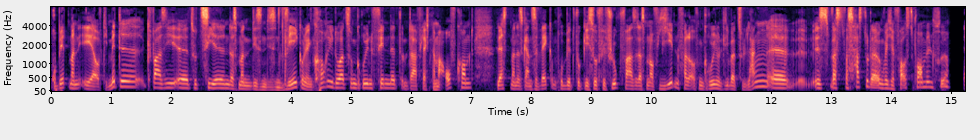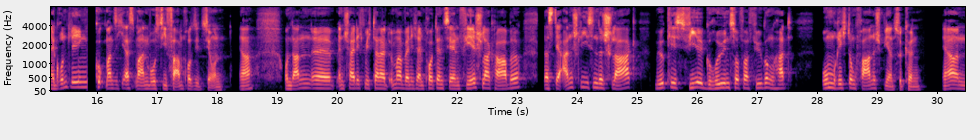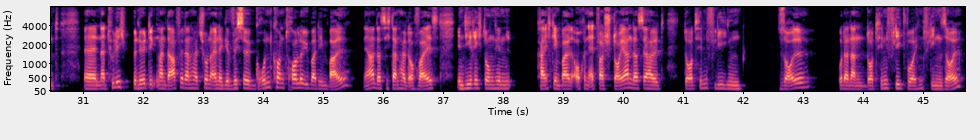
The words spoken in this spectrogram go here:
Probiert man eher auf die Mitte quasi äh, zu zielen, dass man diesen, diesen Weg und den Korridor zum Grün findet und da vielleicht nochmal aufkommt? Lässt man das Ganze weg und probiert wirklich so viel Flugphase, dass man auf jeden Fall auf dem Grün und lieber zu lang äh, ist? Was, was hast du da irgendwelche Faustformeln für? Ja, grundlegend guckt man sich erstmal an, wo ist die Farmposition. Ja, und dann äh, entscheide ich mich dann halt immer, wenn ich einen potenziellen Fehlschlag habe, dass der anschließende Schlag möglichst viel Grün zur Verfügung hat, um Richtung Fahne spielen zu können. Ja, und äh, natürlich benötigt man dafür dann halt schon eine gewisse Grundkontrolle über den Ball, ja, dass ich dann halt auch weiß, in die Richtung hin kann ich den Ball auch in etwa steuern, dass er halt dorthin fliegen soll, oder dann dorthin fliegt, wo er hinfliegen soll.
